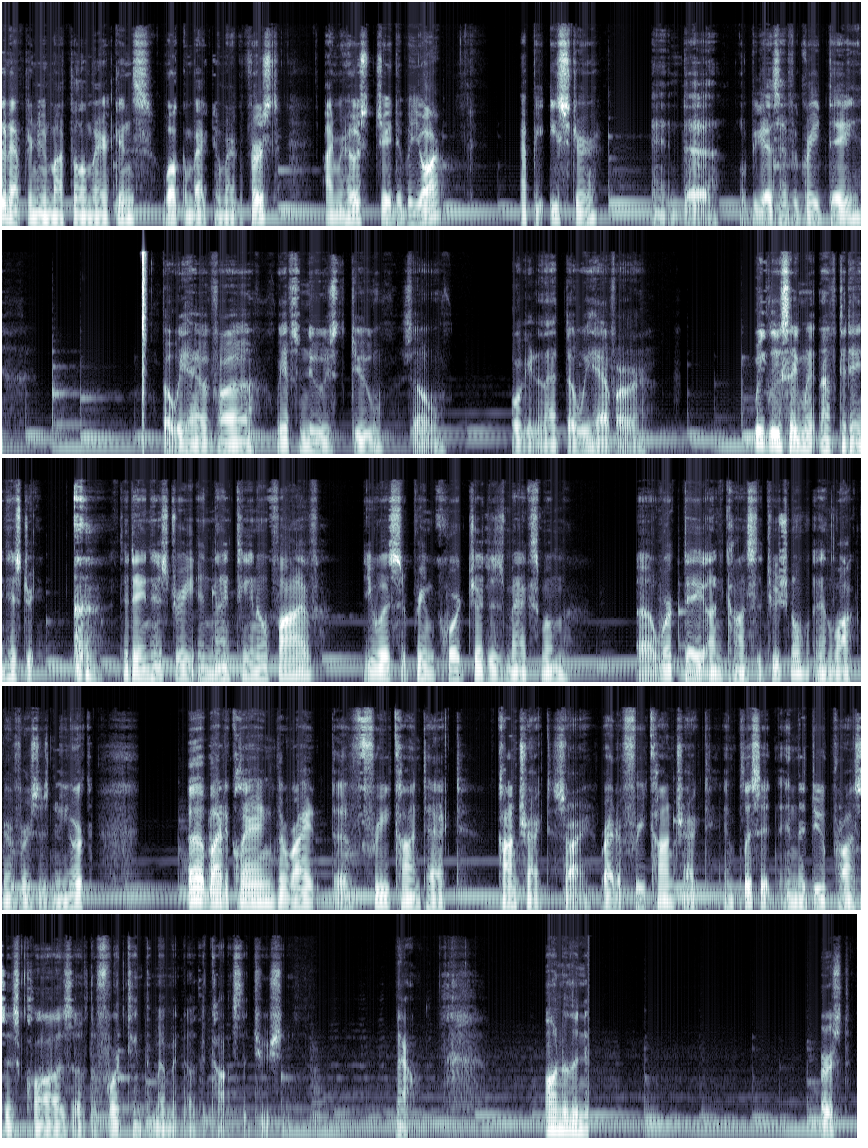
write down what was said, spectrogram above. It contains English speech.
Good afternoon, my fellow Americans. Welcome back to America First. I'm your host, JWR. Happy Easter, and uh, hope you guys have a great day. But we have uh, we have some news to do. So before we get into that, though, we have our weekly segment of Today in History. Today in History in 1905, U.S. Supreme Court judges maximum uh, workday unconstitutional in Lochner versus New York uh, by declaring the right of free contact contract, sorry, right of free contract implicit in the due process clause of the 14th Amendment of the Constitution. Now, on to the news. First,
